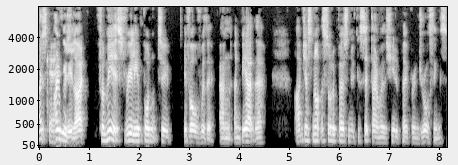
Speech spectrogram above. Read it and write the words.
Okay. I really like, for me, it's really important to evolve with it and, and be out there. I'm just not the sort of person who can sit down with a sheet of paper and draw things.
